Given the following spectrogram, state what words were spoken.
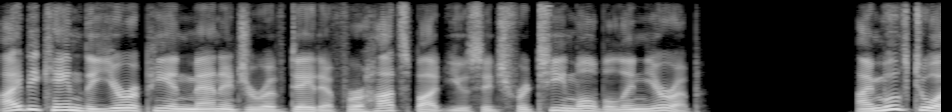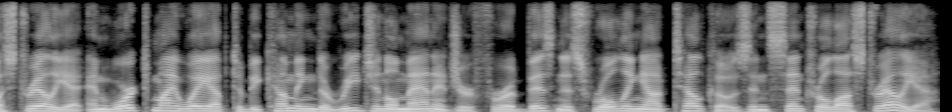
I became the European manager of data for hotspot usage for T Mobile in Europe. I moved to Australia and worked my way up to becoming the regional manager for a business rolling out telcos in Central Australia.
